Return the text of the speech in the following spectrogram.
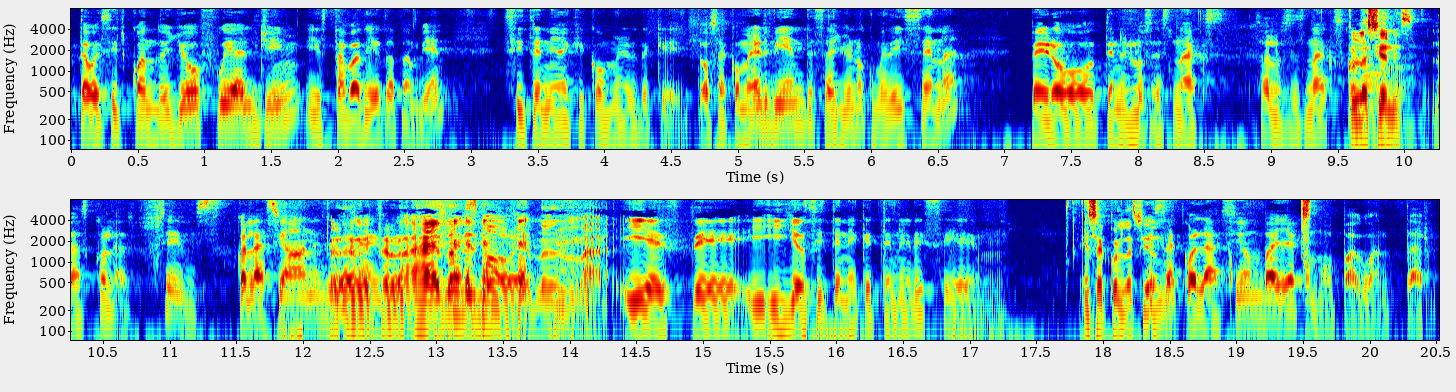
te voy a decir, cuando yo fui al gym y estaba a dieta también, sí tenía que comer de que, o sea, comer bien, desayuno, comida y cena, pero tener los snacks. O sea, los snacks. Colaciones. Las colas, sí, pues, colaciones. Perdón, snacks, perdón. Ajá, es lo mismo, güey. Y este, y, y yo sí tenía que tener ese, Esa colación. esa colación vaya como para aguantar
